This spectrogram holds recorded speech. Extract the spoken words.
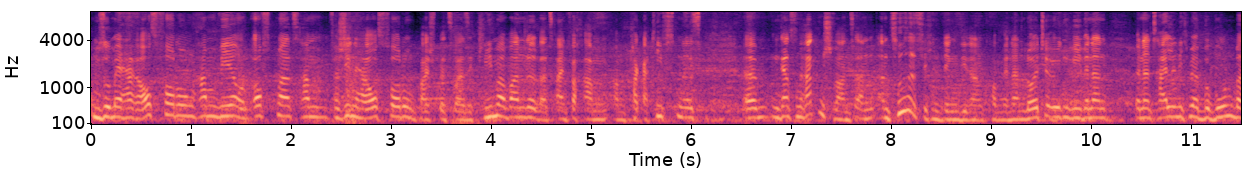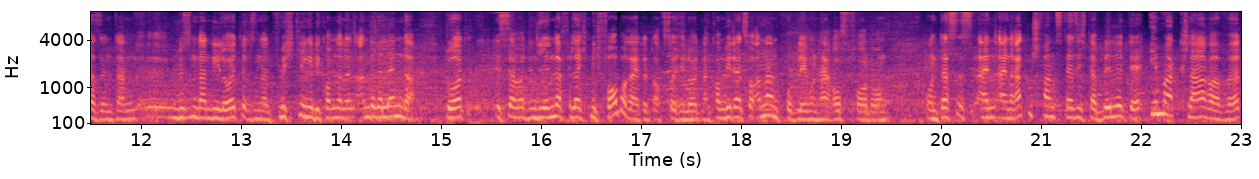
umso mehr Herausforderungen haben wir und oftmals haben verschiedene Herausforderungen, beispielsweise Klimawandel, weil es einfach am, am plakativsten ist, ähm, einen ganzen Rattenschwanz an, an, zusätzlichen Dingen, die dann kommen. Wenn dann Leute irgendwie, wenn dann, wenn dann Teile nicht mehr bewohnbar sind, dann äh, müssen dann die Leute, das sind dann Flüchtlinge, die kommen dann in andere Länder. Dort ist aber die Länder vielleicht nicht vorbereitet auf solche Leute. Dann kommen wieder zu anderen Problemen und Herausforderungen. Und das ist ein, ein Rattenschwanz, der sich da bildet, der immer klarer wird.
